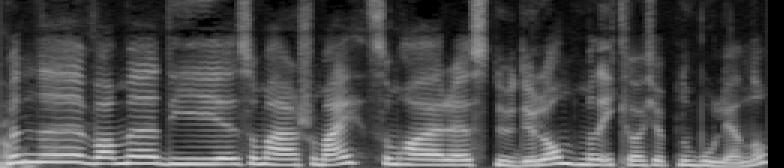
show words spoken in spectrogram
Ja. Men uh, hva med de som er som meg, som har eh, studielån, men ikke har kjøpt noen bolig ennå?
